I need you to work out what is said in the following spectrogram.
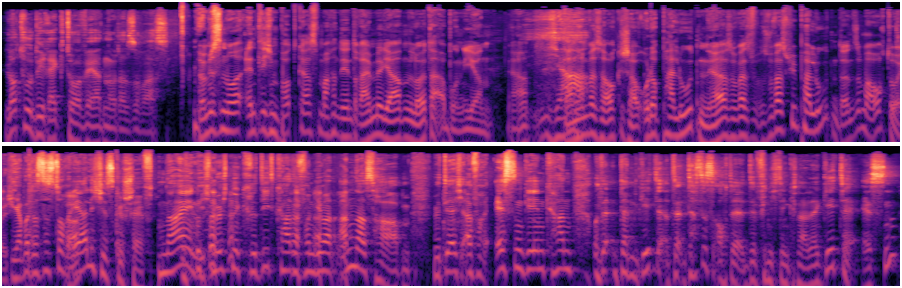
Lottodirektor werden oder sowas. Wir müssen nur endlich einen Podcast machen, den drei Milliarden Leute abonnieren. Ja. Ja. Dann haben wir es auch geschafft. Oder Paluten, ja, sowas, sowas wie Paluten, dann sind wir auch durch. Ja, aber das ist doch ehrliches Geschäft. Nein, ich möchte eine Kreditkarte von jemand anders haben, mit der ich einfach essen gehen kann. Und dann geht der, das ist auch der, der finde ich den Knall. Da geht der essen,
